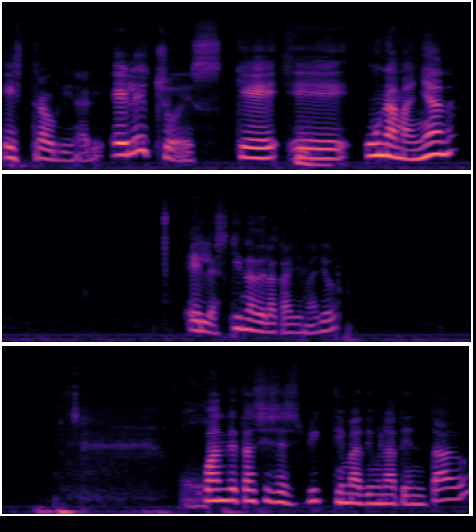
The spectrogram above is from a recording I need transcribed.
extraordinaria. El hecho es que eh, una mañana, en la esquina de la calle Mayor, Juan de Tasis es víctima de un atentado.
